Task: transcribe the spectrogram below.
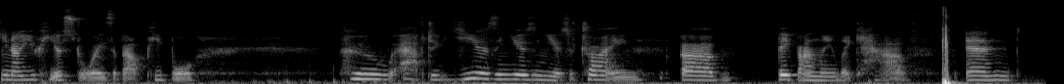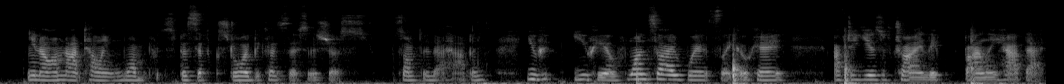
you know you hear stories about people who after years and years and years of trying um, they finally like have. And you know i'm not telling one specific story because this is just something that happens. You you hear one side where it's like okay after years of trying they finally have that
